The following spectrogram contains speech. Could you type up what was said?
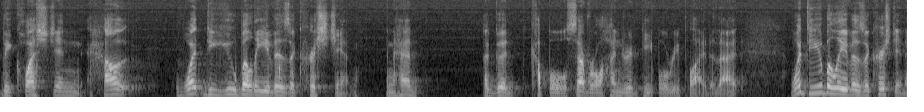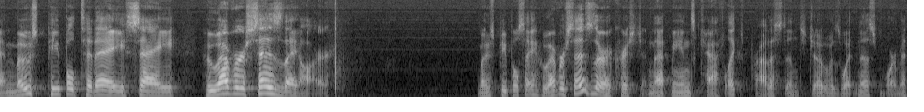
the question, how, what do you believe is a Christian? And had a good couple, several hundred people reply to that. What do you believe as a Christian? And most people today say, whoever says they are. Most people say whoever says they're a Christian. That means Catholics, Protestants, Jehovah's Witness, Mormon.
